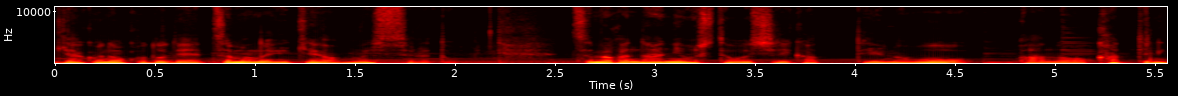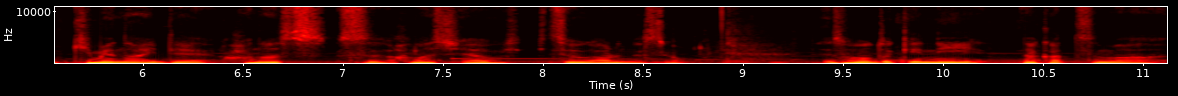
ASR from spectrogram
逆のことで妻の意見を無視すると。妻が何をしてほしいかっていうのをあの勝手に決めないで話す話し合う必要があるんですよ。でその時になんか妻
